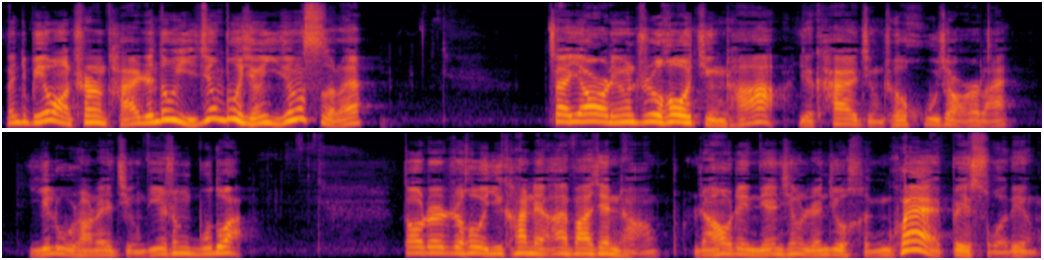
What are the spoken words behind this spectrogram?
那就别往车上抬，人都已经不行，已经死了呀。在幺二零之后，警察也开着警车呼啸而来，一路上这警笛声不断。到这之后，一看这案发现场，然后这年轻人就很快被锁定了。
